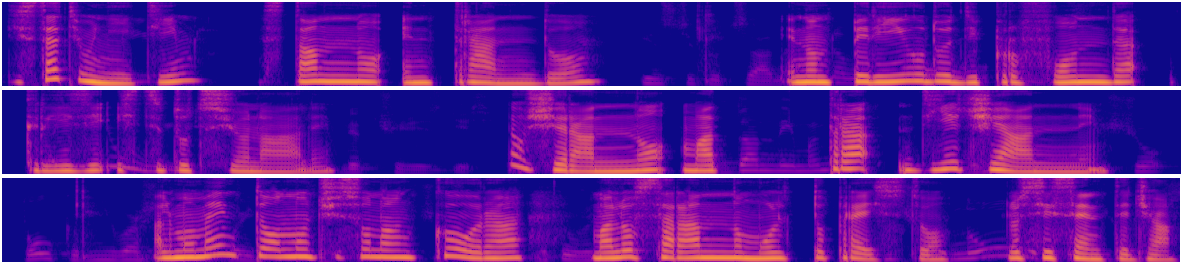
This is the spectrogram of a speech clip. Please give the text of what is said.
Gli Stati Uniti stanno entrando in un periodo di profonda crisi istituzionale. Ne usciranno, ma tra dieci anni. Al momento non ci sono ancora, ma lo saranno molto presto. Lo si sente già.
